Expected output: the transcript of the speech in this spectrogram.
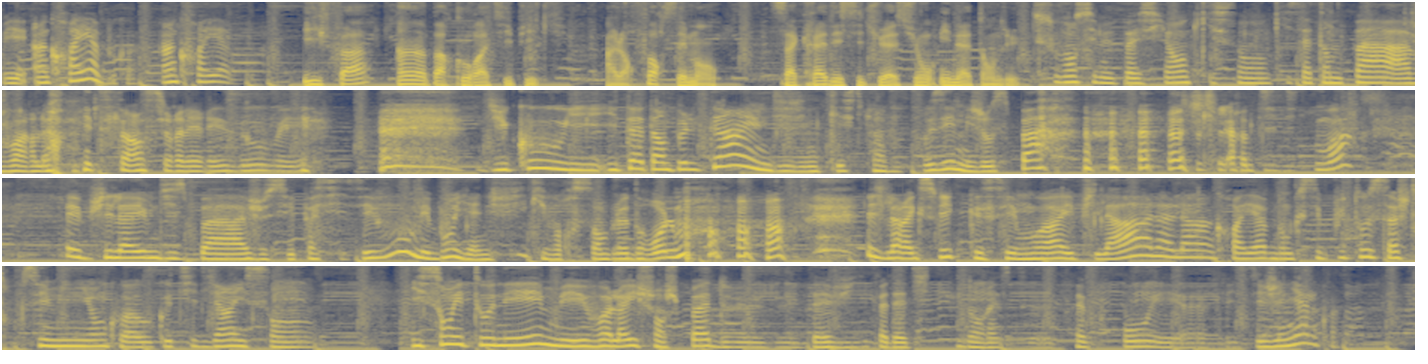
Mais incroyable, quoi. Incroyable. IFA a un parcours atypique. Alors forcément, ça crée des situations inattendues. Souvent, c'est mes patients qui sont qui s'attendent pas à voir leur médecin sur les réseaux et du coup, ils, ils tâtent un peu le terrain. Ils me disent j'ai une question à vous poser, mais j'ose pas. je leur dis dites-moi. Et puis là, ils me disent bah je sais pas si c'est vous, mais bon, il y a une fille qui vous ressemble drôlement. et je leur explique que c'est moi. Et puis là, ah là là, incroyable. Donc c'est plutôt ça. Je trouve que c'est mignon quoi. Au quotidien, ils sont ils sont étonnés, mais voilà, ils changent pas de- de- d'avis, pas d'attitude. On reste très pro euh, et c'est génial quoi.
